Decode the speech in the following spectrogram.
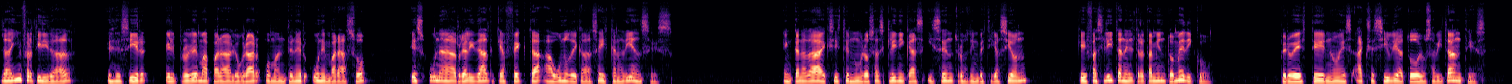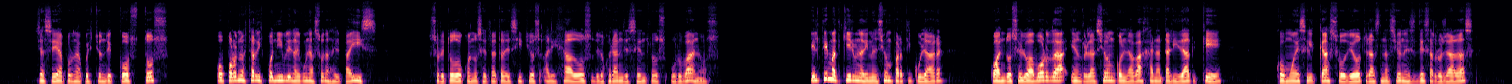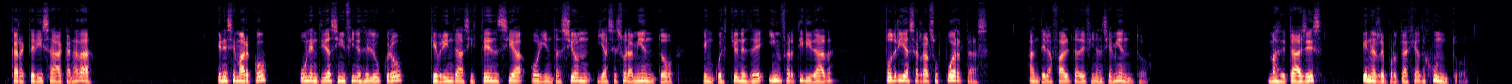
La infertilidad, es decir, el problema para lograr o mantener un embarazo, es una realidad que afecta a uno de cada seis canadienses. En Canadá existen numerosas clínicas y centros de investigación que facilitan el tratamiento médico, pero este no es accesible a todos los habitantes, ya sea por una cuestión de costos o por no estar disponible en algunas zonas del país, sobre todo cuando se trata de sitios alejados de los grandes centros urbanos. El tema adquiere una dimensión particular cuando se lo aborda en relación con la baja natalidad que, como es el caso de otras naciones desarrolladas, caracteriza a Canadá. En ese marco, una entidad sin fines de lucro que brinda asistencia, orientación y asesoramiento en cuestiones de infertilidad podría cerrar sus puertas ante la falta de financiamiento. Más detalles en el reportaje adjunto.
